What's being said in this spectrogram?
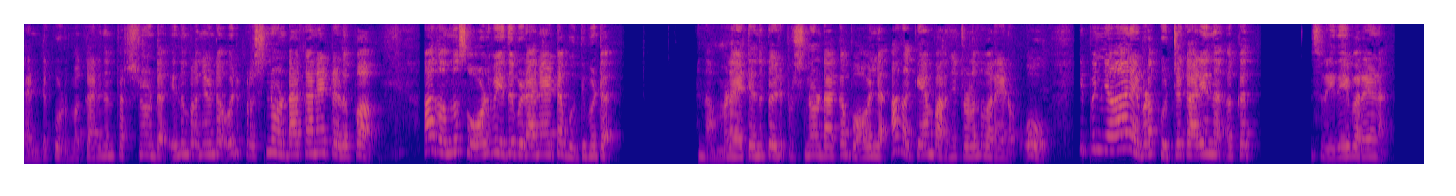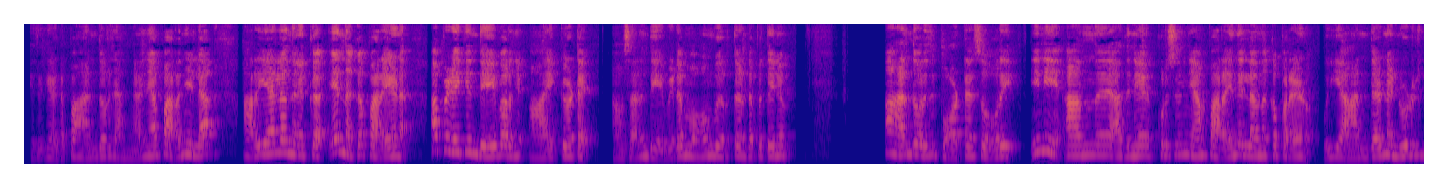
രണ്ട് കുടുംബക്കാരും പ്രശ്നമുണ്ട് എന്നും പറഞ്ഞുകൊണ്ട് ഒരു പ്രശ്നം ഉണ്ടാക്കാനായിട്ട് എളുപ്പാ. അതൊന്ന് സോൾവ് ചെയ്ത് വിടാനായിട്ടാ ബുദ്ധിമുട്ട്. നമ്മളായിട്ട് എന്നിട്ട് ഒരു പ്രശ്നം ഉണ്ടാക്കാൻ പോവില്ല. അതൊക്കെ ഞാൻ പറഞ്ഞിട്ടുള്ളെന്ന് പറയണം. ഓ ഇപ്പൊ ഞാൻ എവിടെ കുറ്റക്കാരി ഒക്കെ ശ്രീദേവി പറയണ? ഇത് കേട്ടപ്പോ ആനന്ദ് പറഞ്ഞു അങ്ങനെ ഞാൻ പറഞ്ഞില്ല. അറിയാലോ നിനക്ക് എന്നൊക്കെ പറയണ. അപ്പോഴേക്കും ദേവി പറഞ്ഞു ആയിക്കോട്ടെ. അവസാനം ദേവിയുടെ മുഖം വീർത്ത് കണ്ടപ്പോഴത്തേനും ആനന്ദ് പറഞ്ഞു പോട്ടെ സോറി ഇനി അന്ന് അതിനെ കുറിച്ച് ഞാൻ പറയുന്നില്ല എന്നൊക്കെ പറയണു. ഈ ആനന്ദേട്ടൻ എന്നോടൊരു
